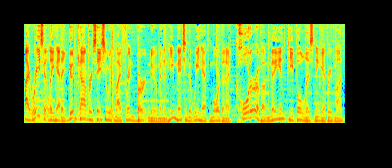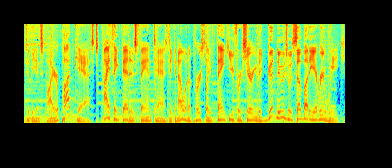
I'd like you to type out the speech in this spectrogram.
I recently had a good conversation with my friend Bert Newman, and he mentioned that we have more than a quarter of a million people listening every month to the Inspire podcast. I think that is fantastic, and I want to personally thank you for sharing the good news with somebody every week.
